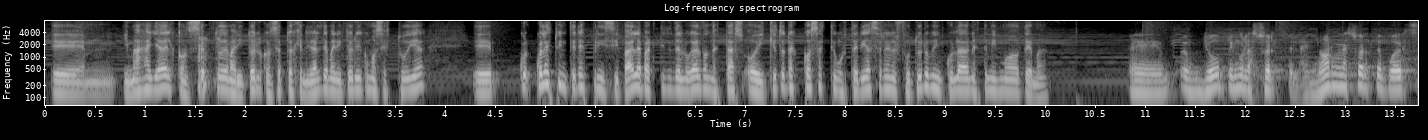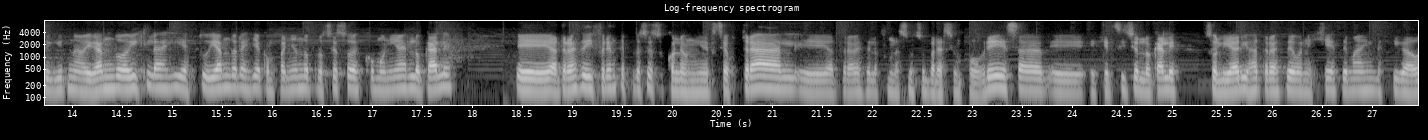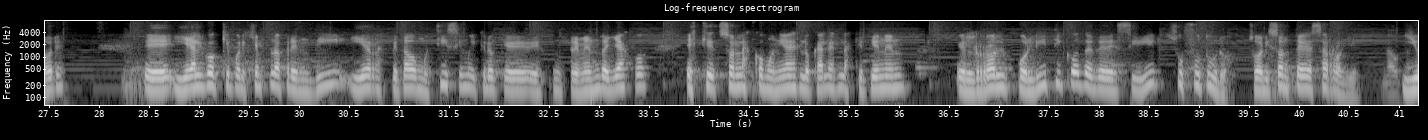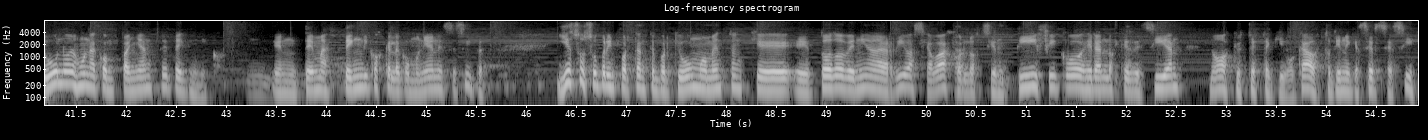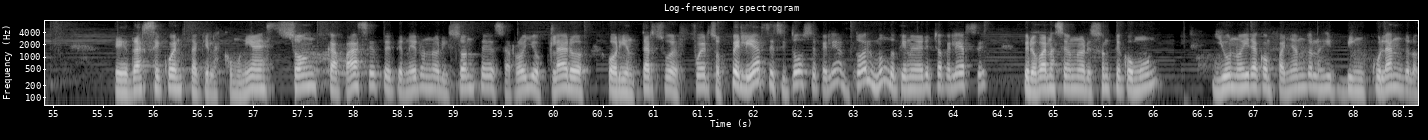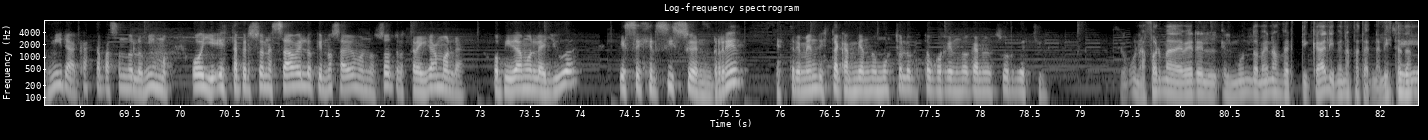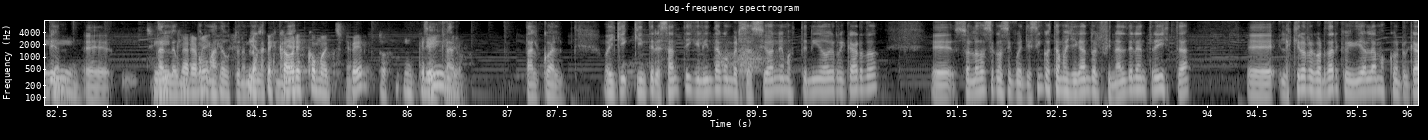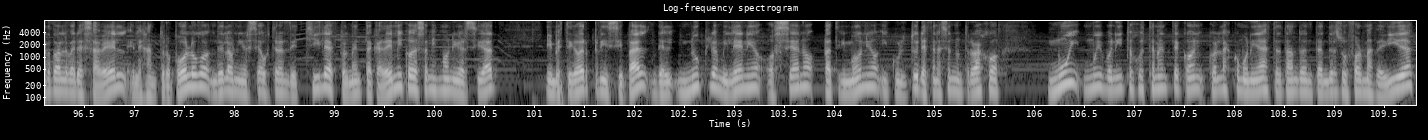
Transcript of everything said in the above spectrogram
eh, y más allá del concepto de maritorio, el concepto general de maritorio y cómo se estudia, eh, ¿cuál, es tu interés principal a partir del lugar donde estás hoy? ¿Qué otras cosas te gustaría hacer en el futuro vinculado en este mismo tema? Yo tengo la suerte, la enorme suerte de poder seguir navegando islas y estudiándolas y acompañando procesos de comunidades locales eh, a través de diferentes procesos con la Universidad Austral, eh, a través de la Fundación Superación Pobreza, eh, ejercicios locales solidarios a través de ONGs, de más investigadores. y algo que, por ejemplo, aprendí y he respetado muchísimo y creo que es un tremendo hallazgo, es que son las comunidades locales las que tienen el rol político de decidir su futuro, su horizonte de desarrollo. Y uno es un acompañante técnico mm. en temas técnicos que la comunidad necesita. Y eso es súper importante porque hubo un momento en que eh, todo venía de arriba hacia abajo. Los científicos eran los que decían, no, es que usted está equivocado, esto tiene que hacerse así. Eh, darse cuenta que las comunidades son capaces de tener un horizonte de desarrollo claro, orientar sus esfuerzos, pelearse si todos se pelean, todo el mundo tiene derecho a pelearse, pero van a ser un horizonte común y uno ir acompañándolos y vinculándolos. Mira, acá está pasando lo mismo. Oye, esta persona sabe lo que no sabemos nosotros, traigámosla o pidámosle ayuda. Ese ejercicio en red es tremendo y está cambiando mucho lo que está ocurriendo acá en el sur de Chile. Una forma de ver el, mundo menos vertical y menos paternalista también. Eh, darle un poco más de autonomía a las pescadores como expertos, increíble. tal cual. Oye, qué, interesante y qué linda conversación hemos tenido hoy, Ricardo. Eh, son las 12.55, estamos llegando al final de la entrevista. Eh, les quiero recordar que hoy día hablamos con Ricardo Álvarez Abel, él es antropólogo de la Universidad Austral de Chile, actualmente académico de esa misma universidad investigador principal del Núcleo Milenio Océano, Patrimonio y Cultura. Están haciendo un trabajo muy, muy bonito justamente con, las comunidades, tratando de entender sus formas de vida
